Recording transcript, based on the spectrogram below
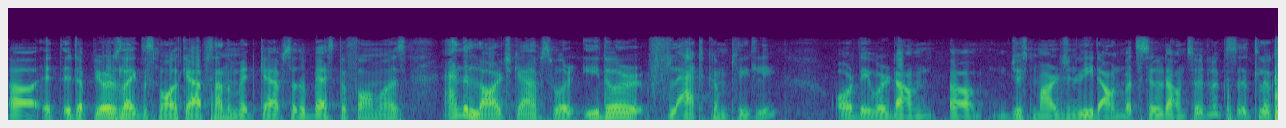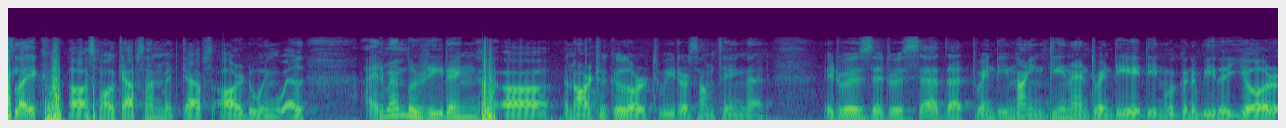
uh, it, it appears like the small caps and the mid caps are the best performers, and the large caps were either flat completely or they were down, uh, just marginally down, but still down. So it looks it looks like uh, small caps and mid caps are doing well. I remember reading uh, an article or tweet or something that it was it was said that 2019 and 2018 were going to be the year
